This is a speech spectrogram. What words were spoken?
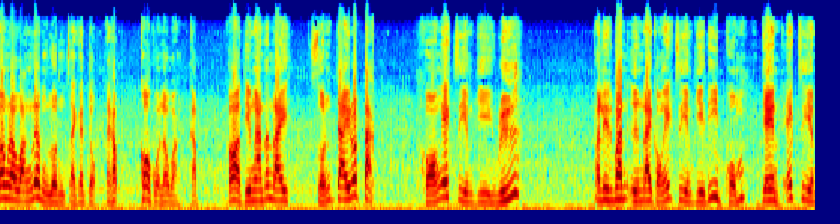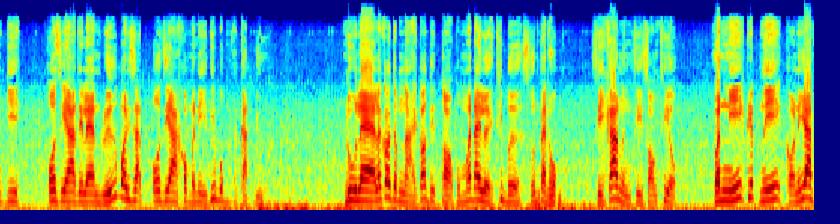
ต้องระวังเรื่องหล่นใส่กระจกนะครับ ข้อควรระวังครับ ก็ทีมงานท่านใดสนใจรถตักของ XCMG หรือผลิตภัณฑ์อื่นใดของ XCMG ที่ผมเจน XCMG OCR Thailand หรือบริษัท OCR Company ที่ผมสกัดอยู่ ดูแลแล้วก็จำหน่ายก็ติดต่อผมมาได้เลยที่เบอร์ 086 491 42เที่ยววันนี้คลิปนี้ขออนุญาต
